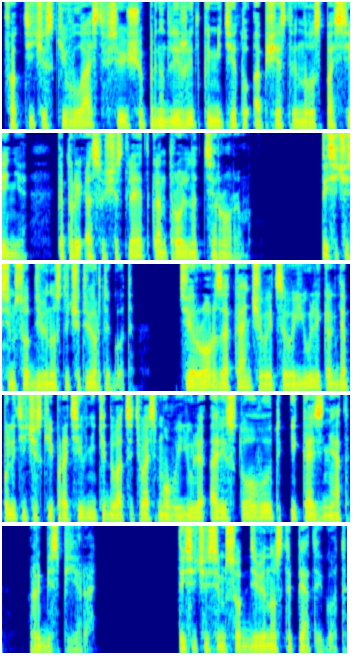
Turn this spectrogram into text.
Фактически власть все еще принадлежит Комитету общественного спасения, который осуществляет контроль над террором. 1794 год. Террор заканчивается в июле, когда политические противники 28 июля арестовывают и казнят Робеспьера. 1795 год.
